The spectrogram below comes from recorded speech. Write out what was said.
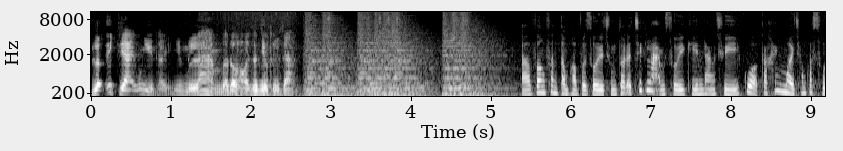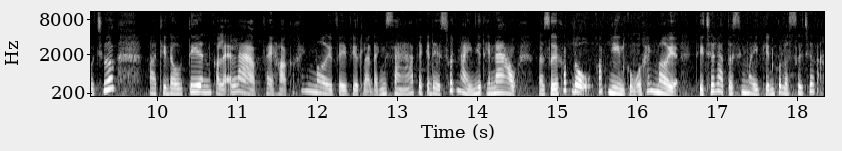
lợi ích thì ai cũng nhìn thấy nhưng làm là đòi hỏi rất nhiều thời gian À, vâng, phần tổng hợp vừa rồi thì chúng tôi đã trích lại một số ý kiến đáng chú ý của các khách mời trong các số trước. À, thì đầu tiên có lẽ là phải hỏi các khách mời về việc là đánh giá về cái đề xuất này như thế nào và dưới góc độ, góc nhìn của mỗi khách mời. Ạ. Thì trước là tôi xin mời ý kiến của luật sư trước ạ.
